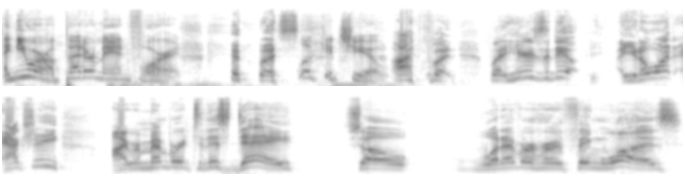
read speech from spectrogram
And you are a better man for it. It was. Look at you. I but but here's the deal. You know what? Actually, I remember it to this day. So whatever her thing was,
